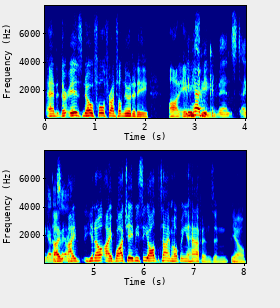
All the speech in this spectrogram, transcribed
and there is no full frontal nudity on ABC. You had me convinced. I gotta say. I, I, you know, I watch ABC all the time, hoping it happens, and you know,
